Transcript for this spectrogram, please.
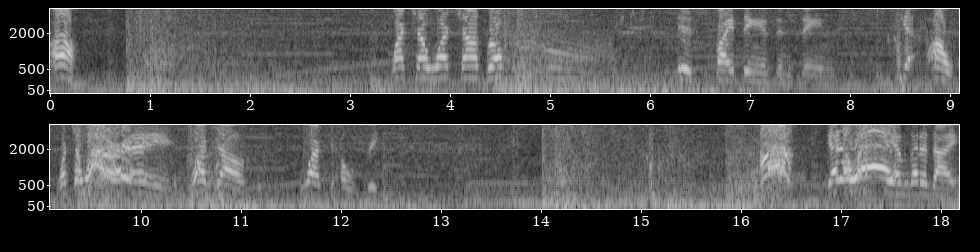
Ah! Watch out, watch out, bro! This fighting is insane. Get out! Watch out! Watch out! Watch out! Oh, freak! Ah! Get away! I'm gonna die.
